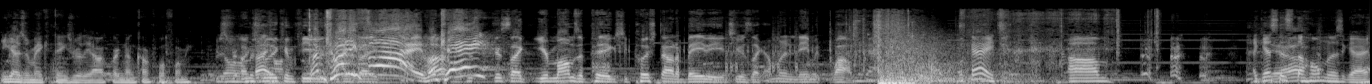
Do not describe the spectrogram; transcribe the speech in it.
you guys are making things really awkward and uncomfortable for me. I'm just, I'm just really confused. I'm 25, okay? Because like your mom's a pig, she pushed out a baby, and she was like, "I'm gonna name it." Wow. okay. Um, I guess it's the homeless guy.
